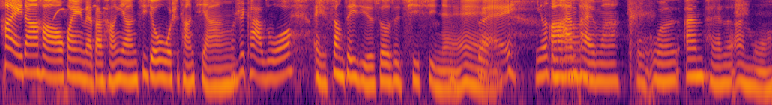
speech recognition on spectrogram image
嗨，大家好，欢迎来到唐阳鸡酒屋，我是唐强，我是卡罗。哎，上这一集的时候是七夕呢，嗯、对。你有什么安排吗？啊、我我安排了按摩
